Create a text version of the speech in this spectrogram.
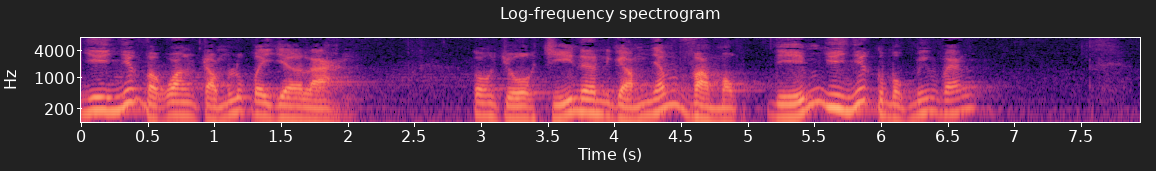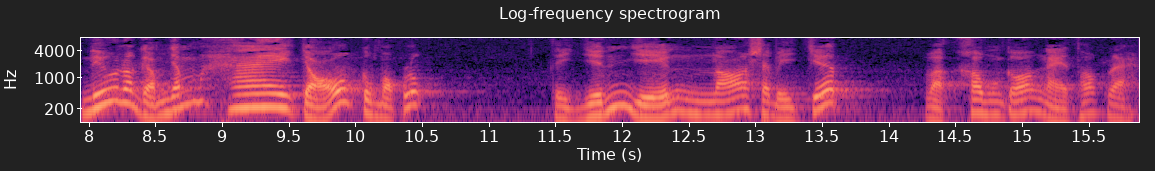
duy nhất và quan trọng lúc bây giờ là, con chuột chỉ nên gặm nhấm vào một điểm duy nhất của một miếng ván. Nếu nó gặm nhấm hai chỗ cùng một lúc, thì vĩnh viễn nó sẽ bị chết và không có ngày thoát ra.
